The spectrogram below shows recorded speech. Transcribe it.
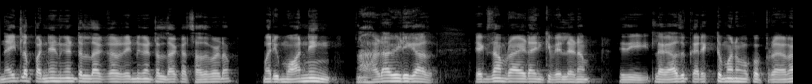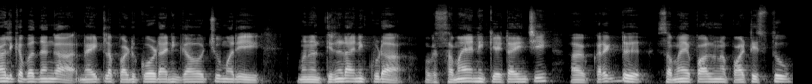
నైట్లో పన్నెండు గంటల దాకా రెండు గంటల దాకా చదవడం మరి మార్నింగ్ హడావిడిగా ఎగ్జామ్ రాయడానికి వెళ్ళడం. ఇది ఇట్లా కాదు కరెక్ట్ మనం ఒక ప్రణాళికబద్ధంగా నైట్లో పడుకోవడానికి కావచ్చు మరి మనం తినడానికి కూడా ఒక సమయాన్ని కేటాయించి ఆ కరెక్ట్ సమయ పాలన పాటిస్తూ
